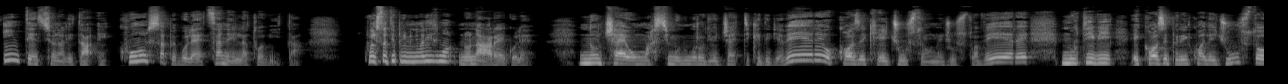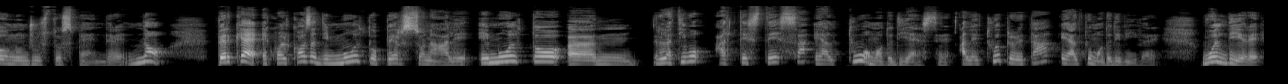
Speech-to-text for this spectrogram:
intenzionalità e consapevolezza nella tua vita. Questo tipo di minimalismo non ha regole, non c'è un massimo numero di oggetti che devi avere o cose che è giusto o non è giusto avere, motivi e cose per il quale è giusto o non giusto spendere. No, perché è qualcosa di molto personale e molto um, relativo a te stessa e al tuo modo di essere, alle tue priorità e al tuo modo di vivere. Vuol dire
